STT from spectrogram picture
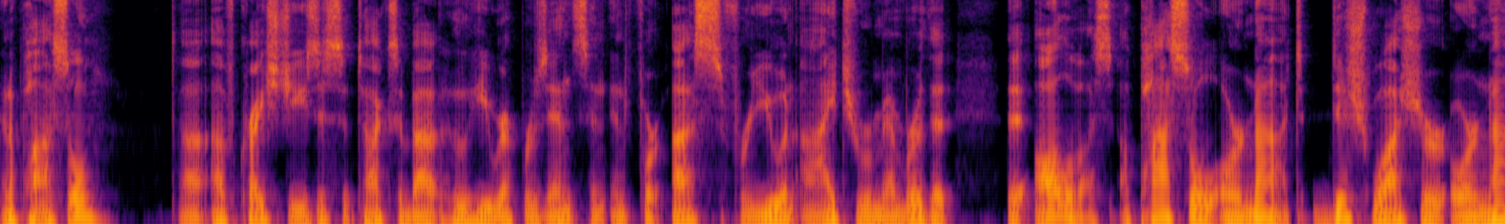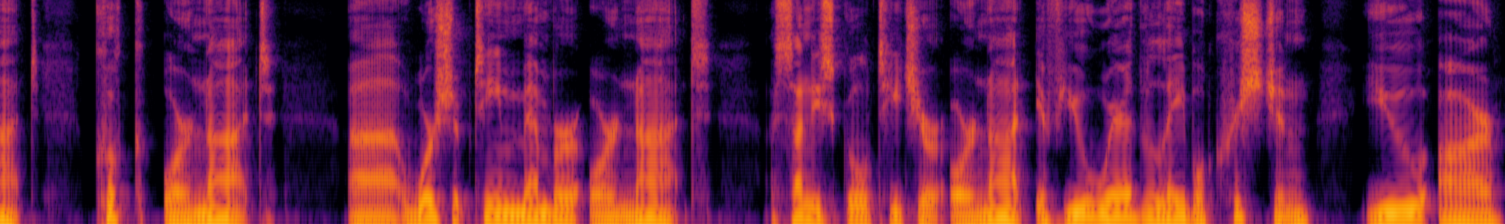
an apostle uh, of Christ Jesus, it talks about who he represents. And, and for us, for you and I to remember that, that all of us, apostle or not, dishwasher or not, cook or not, uh, worship team member or not, a Sunday school teacher or not, if you wear the label Christian, you are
